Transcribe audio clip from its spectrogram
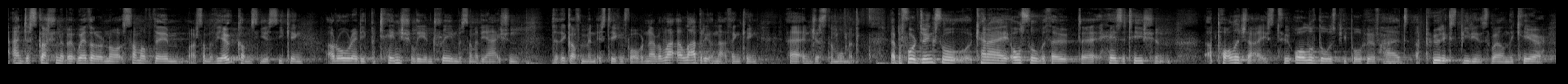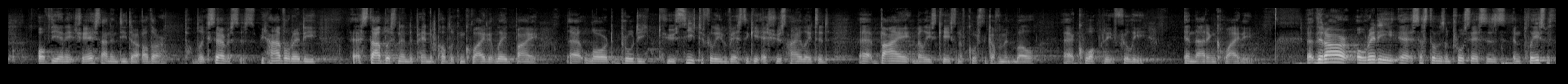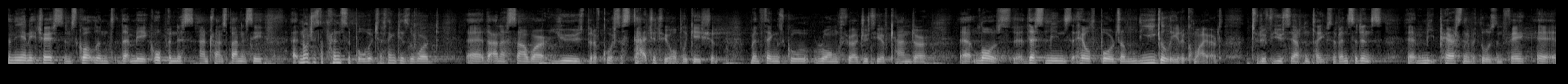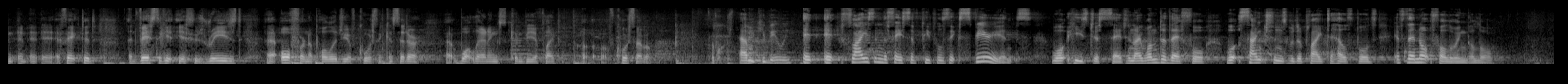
and discussion about whether or not some of them or some of the outcomes he is seeking are already potentially in train with some of the action that the government is taking forward. And I will elaborate on that thinking uh, in just a moment. Uh, before doing so, can I also, without uh, hesitation, apologise to all of those people who have had a poor experience while in the care of the NHS and indeed our other public services. We have already established an independent public inquiry led by uh, Lord Brodie QC to fully investigate issues highlighted uh, by Millie's case, and of course the government will uh, cooperate fully in that inquiry. Uh, there are already uh, systems and processes in place within the NHS in Scotland that make openness and transparency uh, not just a principle, which I think is the word uh, that Anna used, but of course a statutory obligation when things go wrong through our duty of candour uh, laws. Uh, this means that health boards are legally required to review certain types of incidents, uh, meet personally with those uh, in, in, in, uh, affected, investigate the issues raised, uh, offer an apology, of course, and consider uh, what learnings can be applied. Uh, of course I will. Of course. Um, Thank you, Bailey. It, it flies in the face of people's experience what he's just said, and I wonder, therefore, what sanctions would apply to health boards if they're not following the law.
